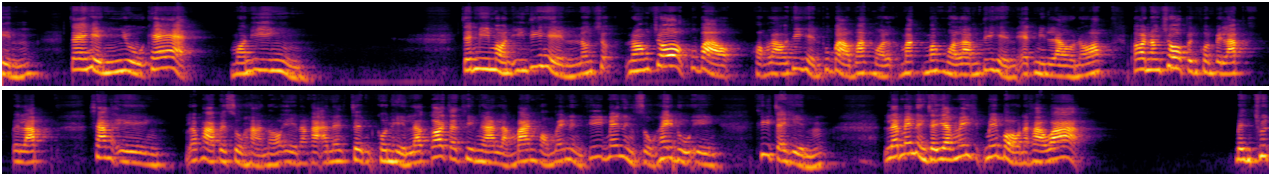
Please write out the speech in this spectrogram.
เห็น จะเห็นอยู่แค่หมอนอิง จะมีหมอนอิงที่เห็นน้องโชน้องโชคผู้บ่าว ของเราที่เห็นผู้บ่าวมักหมอมักมักหมอลำที่เห็นแอดมินเราเนาะเพราะว่าน้องโชคเป็นคนไปรับไปรับช่างเอง แล้วพาไปส่งหาน้องเองนะคะ อันนี้จะคนเห็นแล้วก็จะทีมงานหลังบ้านของแม่หนึ่งที่แม่หนึ่งส่งให้ดูเองที่จะเห็น และแม่หนึ่งจะยังไม่ไม่บอกนะคะว่า เป็นชุด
